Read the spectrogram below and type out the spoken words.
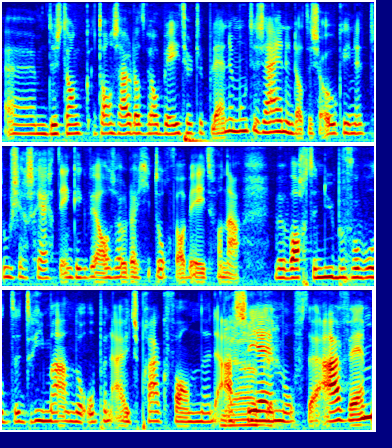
Ehm, dus dan, dan zou dat wel beter te plannen moeten zijn. En dat is ook in het toezichtsrecht denk ik wel zo dat je toch wel weet van nou, we wachten nu bijvoorbeeld de drie maanden op een uitspraak van eh, de Ja, ACM of de AVM.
